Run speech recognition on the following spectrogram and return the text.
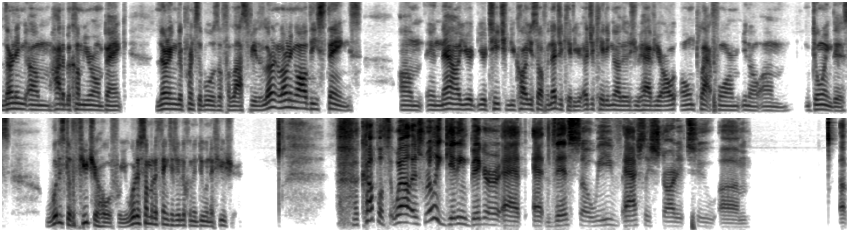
learning um, how to become your own bank, learning the principles of philosophy, learn, learning all these things. Um, and now you're you're teaching. You call yourself an educator. You're educating others. You have your own platform. You know, um, doing this. What does the future hold for you? What are some of the things that you're looking to do in the future? A couple th- well, it's really getting bigger at, at this. So we've actually started to, um, uh,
